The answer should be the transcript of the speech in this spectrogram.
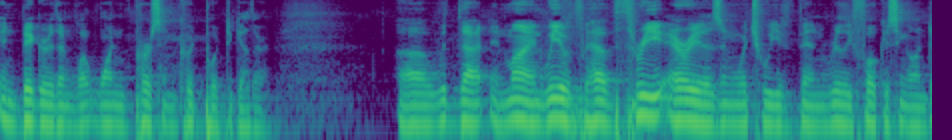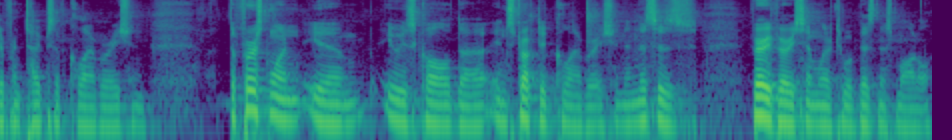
and bigger than what one person could put together. Uh, with that in mind, we have, have three areas in which we've been really focusing on different types of collaboration. The first one um, it was called uh, instructed collaboration, and this is very, very similar to a business model.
